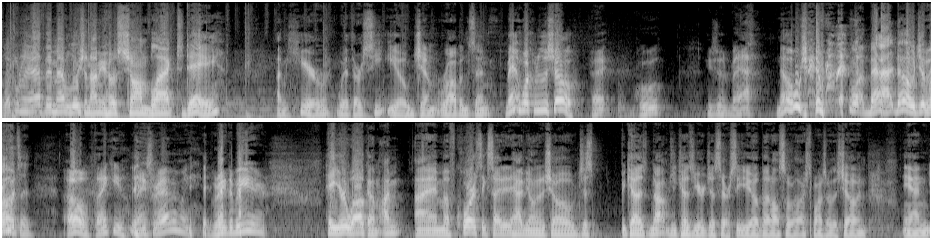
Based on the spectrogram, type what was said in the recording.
Welcome to FM Evolution. I'm your host, Sean Black. Today, I'm here with our CEO, Jim Robinson. Man, welcome to the show. Hey, who? You said Matt? No, Jim, what, Matt. No, Jim Who? Robinson. Oh, thank you. Thanks for having me. Great to be here. Hey, you're welcome. I'm I'm of course excited to have you on the show, just because not because you're just our CEO, but also our sponsor of the show, and and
